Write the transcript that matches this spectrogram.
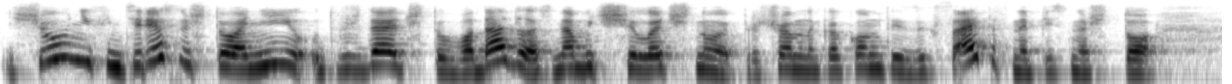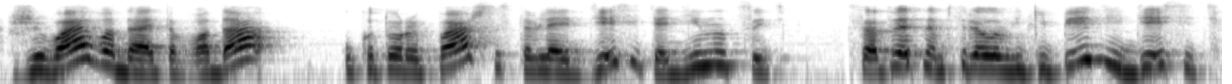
Еще у них интересно, что они утверждают, что вода должна быть щелочной. Причем на каком-то из их сайтов написано, что живая вода это вода, у которой pH составляет 10-11. Соответственно, я посмотрела в Википедии 10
